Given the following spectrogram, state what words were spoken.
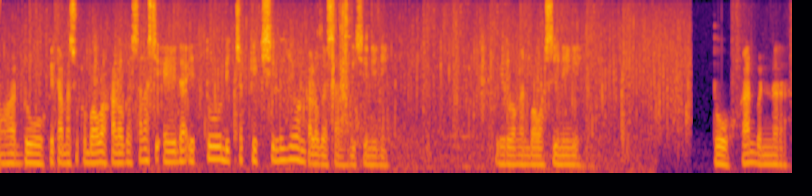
Waduh, kita masuk ke bawah. Kalau gak salah si Aida itu dicekik si Leon kalau gak salah di sini nih. Di ruangan bawah sini nih. Tuh, kan bener.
